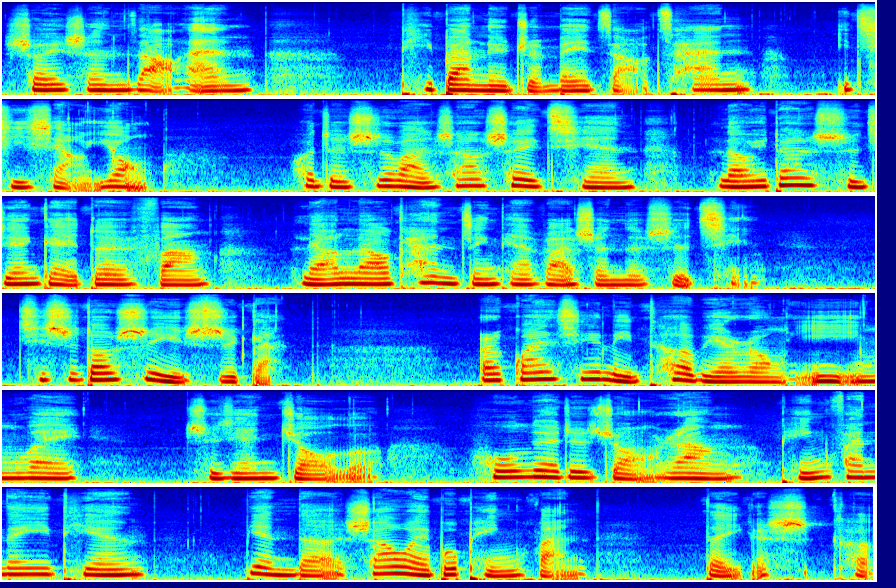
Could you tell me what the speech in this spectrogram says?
说一声早安。替伴侣准备早餐，一起享用，或者是晚上睡前留一段时间给对方聊聊看今天发生的事情，其实都是仪式感。而关系里特别容易因为时间久了，忽略这种让平凡的一天变得稍微不平凡的一个时刻，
